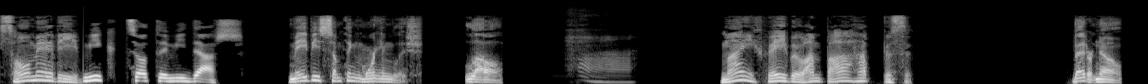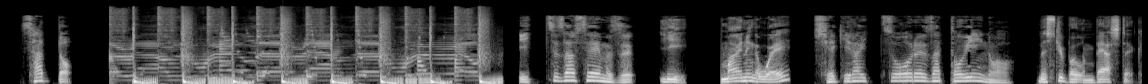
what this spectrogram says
So maybe. Mik, co ty mi dasz? Maybe something more English. Lol. My fave one perhaps. Better no. sad. It's the same as, Ye. Mining away? Shakira it's all that we know. Mr. Boombastic.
